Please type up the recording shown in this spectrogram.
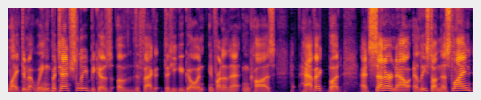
liked him at wing potentially because of the fact that he could go in, in front of the net and cause havoc. But at center now, at least on this line,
